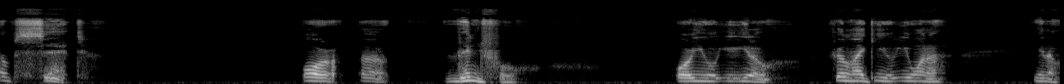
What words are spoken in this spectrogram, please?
upset or uh, vengeful or you, you, you know, feeling like you, you want to, you know,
